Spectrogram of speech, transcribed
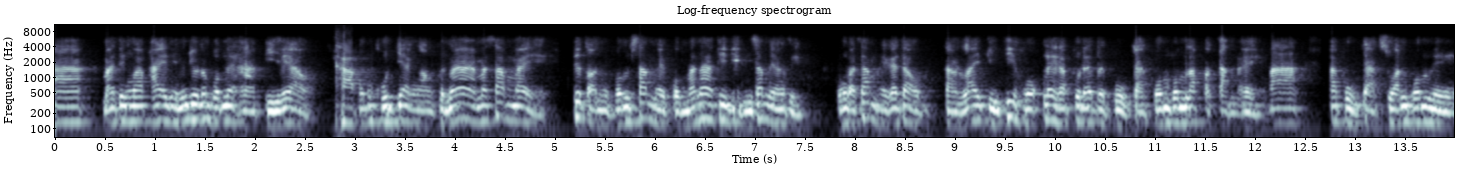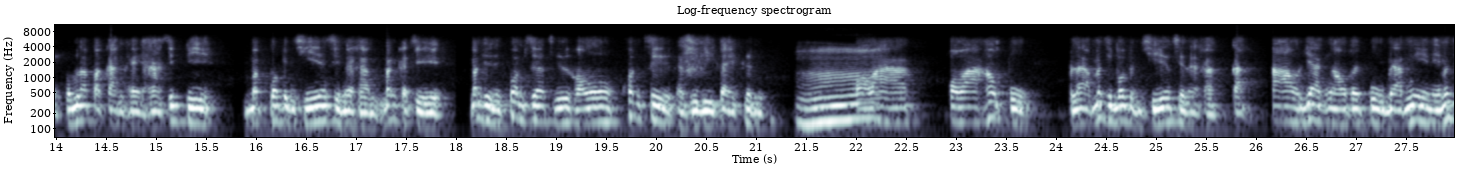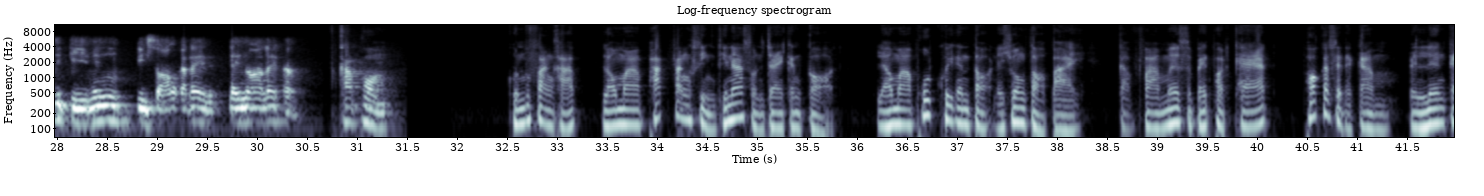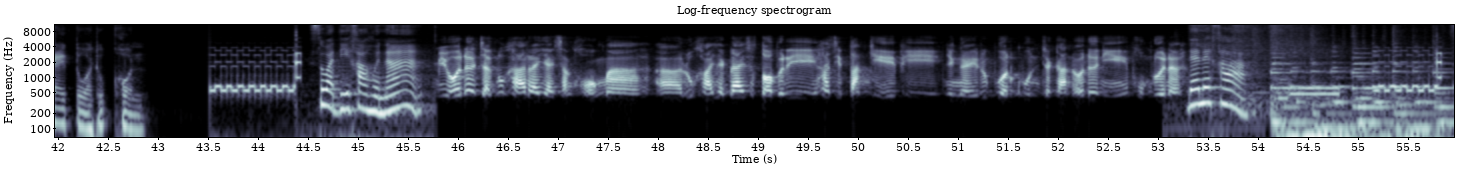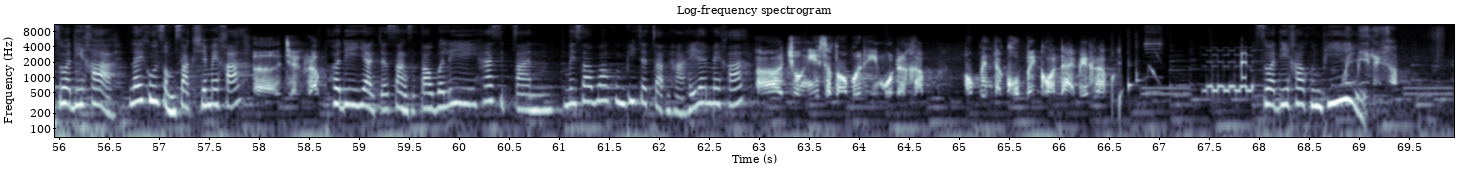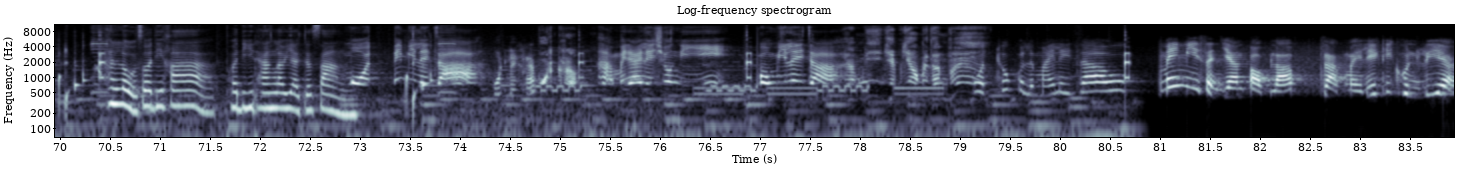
หมายถึงว่าไผ่นี่มันอยู่น้ำผมในหาปีแล้วครับผมขุดแยกเงาขึ้นมามาซ้ำไว้คือตอนนี้ผมซ้ำให้ผมมาหน้าที่ดินซ้ำยังสิ ผมก็ซ้ำให้ก็เจ้าการไล่ปีที่หกเลยครับผู้ใดไปปลูกจากผมผมรับประกันให้ว่าถ้าปลูกจากสวนผมนี่ผมรับประกันให้ห้าสิบปีมันบ่เป็นชี้จังซี่นะครับ มันก็สิมันสิความเชื่อถือของคนซื้อก็สิดีใจขึ้นอืมเพราะว่าเพราะว่าเฮาปลูกแล้วมันสิบ่เป็นชี้จังซี่นะครับก็ถ้าเอาแยกเงาไปปลูกแบบนี้นี่มันสิปีหนึงปีสองก็ได้ได้นอนเลยครับ ครับผม คุณผู้ฟังครับ เรามาพักฟังสิ่งที่น่าสนใจกันก่อน แล้วมาพูดคุยกันต่อในช่วงต่อไป กับ Farmer Space Podcast เพราะเกษตรกรรมเป็นเรื่องใกล้ตัวทุกคน สวัสดีค่ะหัวหน้า มีออเดอร์จากลูกค้ารายใหญ่สั่งของมาอ่าลูกค้าอยากได้สตรอเบอรี่ 50 ตัน GAP ยังไงรบกวนคุณจัดการออเดอร์นี้ให้ผมด้วยนะ ได้เลยค่ะ สวัสดีค่ะ ไร่คุณสมศักดิ์ใช่ไหมคะ เออใช่ครับพอดีอยากจะสั่งสตรอเบอรี่ 50 ตัน ไม่ทราบว่าคุณพี่จะจัดหาให้ได้ไหมคะ อ่าช่วงนี้สตรอเบอรี่หมดนะครับ เอาเป็นตะขบไปก่อนได้ไหมครับ สวัสดีค่ะคุณพี่นี่เลยครับ ฮัลโหล สวัสดีค่ะ พอดีทางเราอยากจะสั่ง หมด ไม่มีเลยจ้า หมดเลยครับ หมดครับหาไม่ได้เลยช่วงนี้บอมีเลยจ้ายามนี้เก็บเกี่ยวไปทันเพื่หมอนดทุกผลไม้เลยเจ้า ไม่มีสัญญาณตอบรับจากหมายเลขที่คุณเรียก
